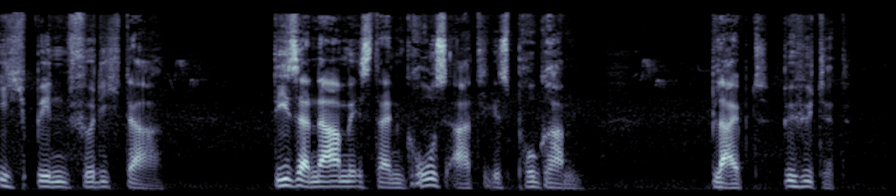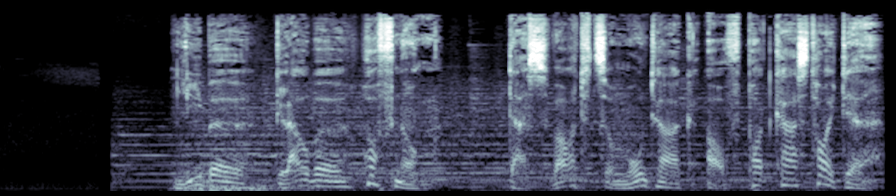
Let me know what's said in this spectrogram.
Ich bin für dich da. Dieser Name ist ein großartiges Programm. Bleibt behütet. Liebe, Glaube, Hoffnung. Das Wort zum Montag auf Podcast heute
